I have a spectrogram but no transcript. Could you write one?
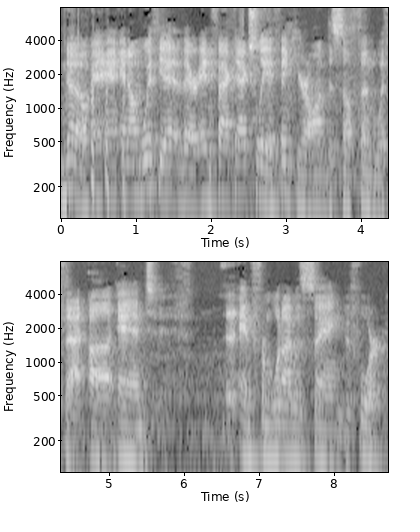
No, and, and I'm with you there. In fact, actually, I think you're on to something with that. Uh, and and from what I was saying before,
